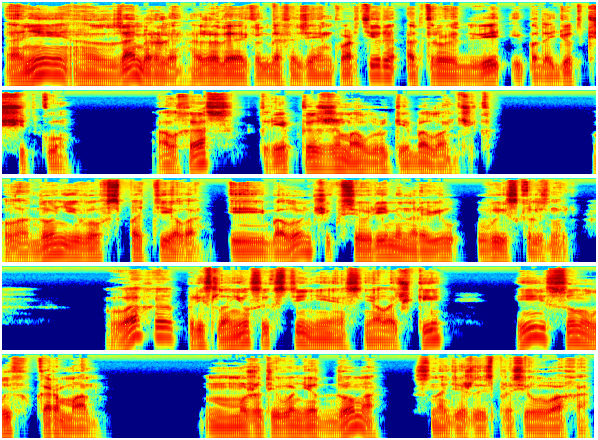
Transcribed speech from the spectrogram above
Они замерли, ожидая, когда хозяин квартиры откроет дверь и подойдет к щитку. Алхас крепко сжимал в руке баллончик. Ладонь его вспотела, и баллончик все время норовил выскользнуть. Ваха прислонился к стене, снял очки и сунул их в карман. «Может, его нет дома?» — с надеждой спросил Ваха.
